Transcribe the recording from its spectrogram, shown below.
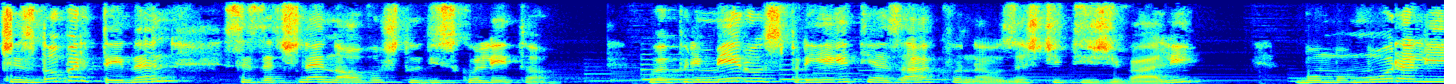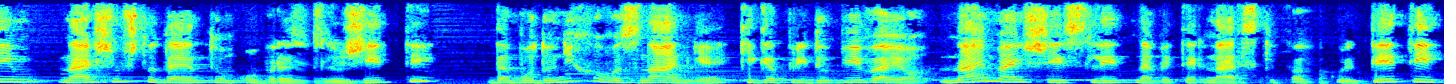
Čez dober teden se začne novo študijsko leto. V primeru sprejetja zakona o zaščiti živali bomo morali našim študentom obrazložiti, da bodo njihovo znanje, ki ga pridobivajo najmanj šest let na veterinarski fakulteti,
